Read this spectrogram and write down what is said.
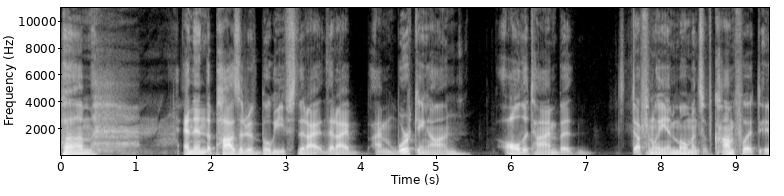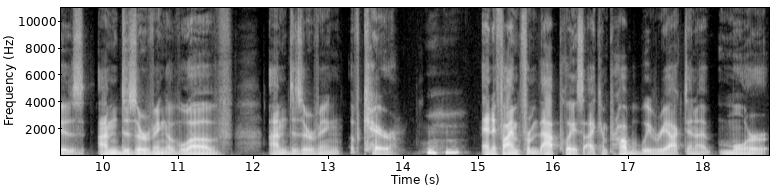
Um and then the positive beliefs that I that I I'm working on all the time, but definitely in moments of conflict is I'm deserving of love, I'm deserving of care. Mm-hmm. And if I'm from that place, I can probably react in a more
